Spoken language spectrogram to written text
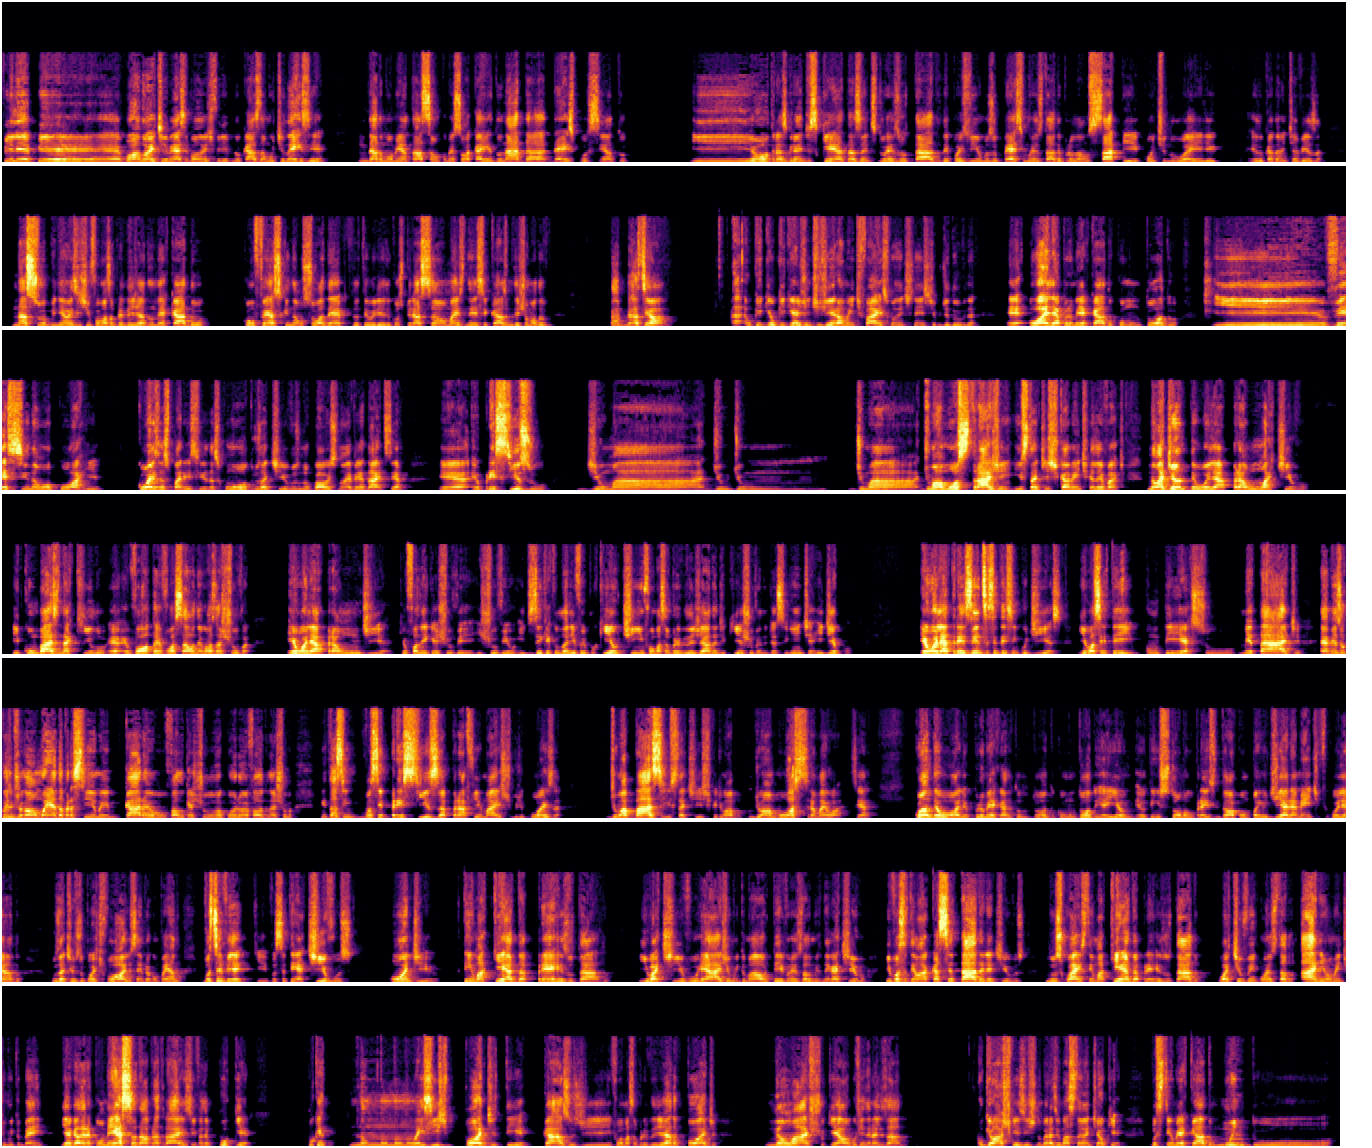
Felipe, boa noite, Messi, boa noite, Felipe. No caso da Multilaser, em dado momento a ação começou a cair do nada, 10%, e outras grandes quedas antes do resultado. Depois vimos o péssimo resultado e o problema SAP. Continua, ele educadamente avisa. Na sua opinião, existe informação privilegiada no mercado? Confesso que não sou adepto da teoria da conspiração, mas nesse caso me deixou uma dúvida. Assim, ó, o que, que, o que, que a gente geralmente faz quando a gente tem esse tipo de dúvida? É, olha para o mercado como um todo e vê se não ocorre coisas parecidas com outros ativos no qual isso não é verdade, certo? É, eu preciso de uma de, de um de uma, de uma amostragem estatisticamente relevante. Não adianta eu olhar para um ativo e, com base naquilo, é, eu volto a reforçar o negócio da chuva. Eu olhar para um dia que eu falei que ia chover e choveu e dizer que aquilo ali foi porque eu tinha informação privilegiada de que ia chover no dia seguinte é ridículo. Eu olhar 365 dias e eu acertei um terço, metade, é a mesma coisa que jogar uma moeda para cima e, cara, eu falo que é chuva, coroa, eu falo que não é chuva. Então, assim, você precisa, para afirmar esse tipo de coisa, de uma base estatística, de uma, de uma amostra maior, certo? Quando eu olho para o mercado todo, todo, como um todo, e aí eu, eu tenho estômago para isso, então eu acompanho diariamente, fico olhando os ativos do portfólio, sempre acompanhando, você vê que você tem ativos onde tem uma queda pré-resultado e o ativo reage muito mal, teve um resultado muito negativo, e você tem uma cacetada de ativos nos quais tem uma queda pré-resultado, o ativo vem com um resultado animalmente muito bem, e a galera começa a dar para trás e fazer. Por quê? Porque não, não, não existe. Pode ter casos de informação privilegiada? Pode. Não acho que é algo generalizado. O que eu acho que existe no Brasil bastante é o quê? Você tem um mercado muito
